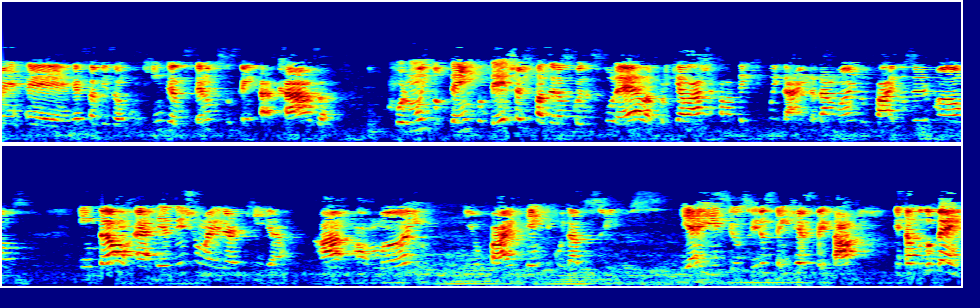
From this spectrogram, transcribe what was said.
é, essa visão com 15 anos tendo que sustentar a casa, por muito tempo deixa de fazer as coisas por ela, porque ela acha que ela tem que cuidar ainda da mãe, do pai, dos irmãos. Então, é, existe uma hierarquia. A, a mãe e o pai têm que cuidar dos filhos. E é isso, e os filhos têm que respeitar e tá tudo bem.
